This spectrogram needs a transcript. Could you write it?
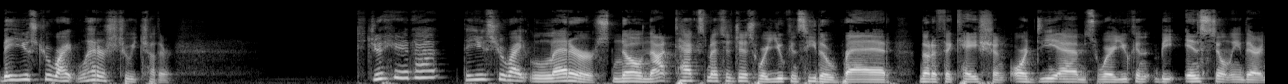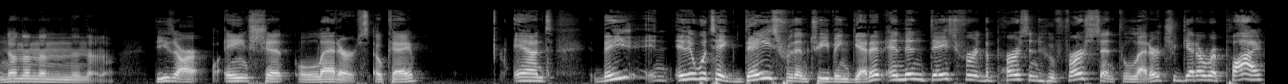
they used to write letters to each other. Did you hear that? They used to write letters. No, not text messages where you can see the red notification or DMs where you can be instantly there. No, no, no, no, no, no, no. These are ancient letters, okay? And they it would take days for them to even get it and then days for the person who first sent the letter to get a reply.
